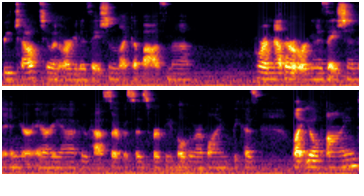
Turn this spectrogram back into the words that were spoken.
reach out to an organization like a BOSMA or another organization in your area who has services for people who are blind because what you'll find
